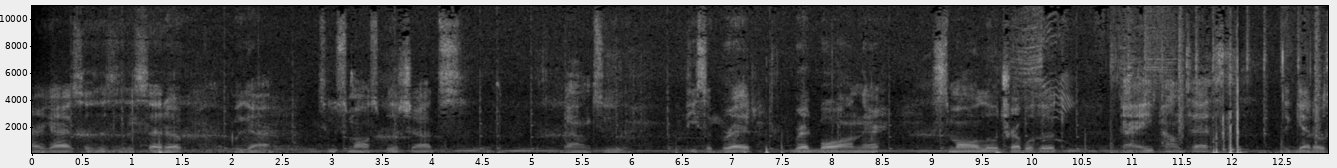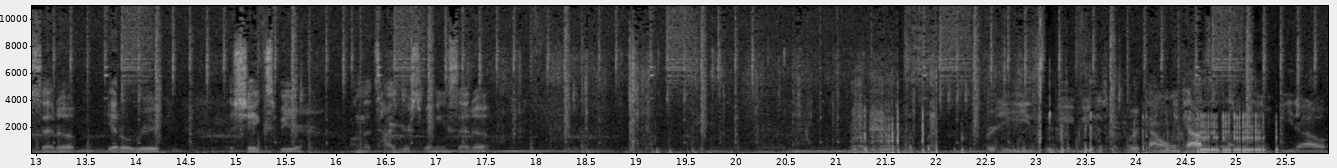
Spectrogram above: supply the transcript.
Alright guys, so this is the setup. We got two small split shots down to a piece of bread, bread ball on there, small little treble hook, got eight pound test, the ghetto setup, ghetto rig, the Shakespeare on the tiger spinning setup. It's pretty easy. We, we just we're only casting like 10 feet out.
